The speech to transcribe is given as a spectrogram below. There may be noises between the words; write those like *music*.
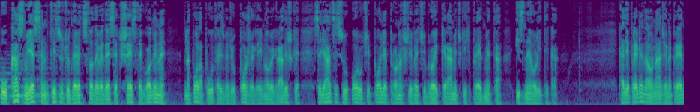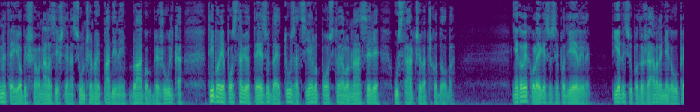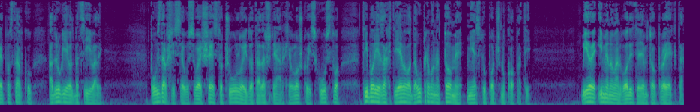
U kasnu jesen 1996. godine, na pola puta između Požege i Nove Gradiške, seljaci su oruči polje pronašli veći broj keramičkih predmeta iz neolitika. Kad je pregledao nađene predmete i obišao nalazište na sunčanoj padini blagog brežuljka, Tibor je postavio tezu da je tu za cijelo postojalo naselje u starčevačko doba. Njegove kolege su se podijelile. Jedni su podržavali njegovu pretpostavku, a drugi je odbacivali. Pouzdavši se u svoje šesto čulo i dotadašnje arheološko iskustvo, Tibor je zahtijevao da upravo na tome mjestu počnu kopati. Bio je imenovan voditeljem tog projekta.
